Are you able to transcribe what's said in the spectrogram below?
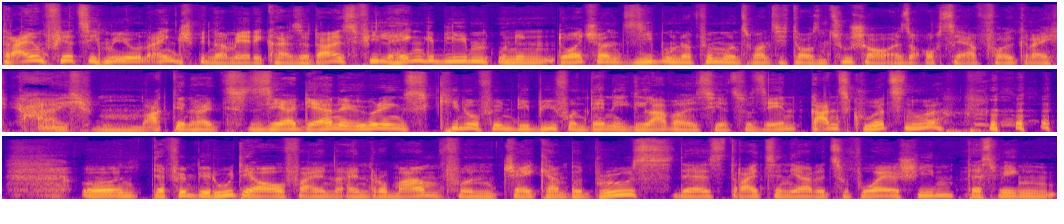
43 Millionen eingespielt in Amerika. Also da ist viel hängen geblieben und in Deutschland 725 25.000 Zuschauer, also auch sehr erfolgreich. Ja, ich mag den halt sehr gerne. Übrigens, Kinofilmdebüt von Danny Glover ist hier zu sehen. Ganz kurz nur. und der Film beruht ja auf ein, ein Roman von J. Campbell Bruce. Der ist 13 Jahre zuvor erschienen. Deswegen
